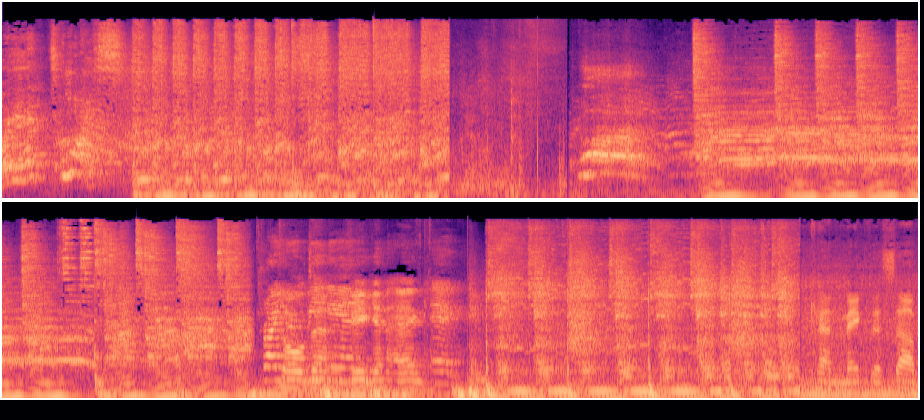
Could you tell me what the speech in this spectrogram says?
Play it twice! Try your Golden vegan, vegan egg. egg. Can make this up.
